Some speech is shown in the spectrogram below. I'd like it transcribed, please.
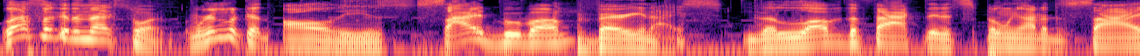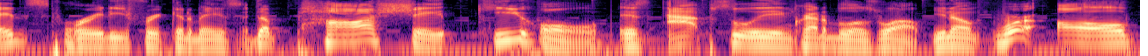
Let's look at the next one. We're gonna look at all these. Side booba, very nice. The love the fact that it's spilling out of the sides pretty freaking amazing. The paw shaped keyhole is absolutely incredible as well. You know, we're all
